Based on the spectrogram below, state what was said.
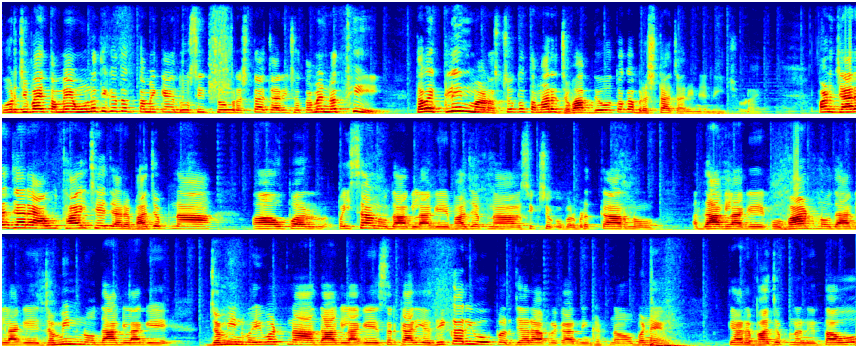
કુંવરજીભાઈ, તમે હું નથી કહેતો કે તમે ક્યાંય દોષિત છો, ભ્રષ્ટાચારી છો. તમે નથી. તમે ક્લીન માણસ છો, તો તમારે જવાબ દેવો હતો કે ભ્રષ્ટાચારીને નહીં છોડાય. પણ જ્યારે જ્યારે આવું થાય છે, જ્યારે ભાજપના ઉપર પૈસાનો દાગ લાગે, ભાજપના શિક્ષકો પર બળાત્કારનો દાગ લાગે, કૌભાંડનો દાગ લાગે, જમીનનો દાગ લાગે, જમીન વહીવટના દાગ લાગે, સરકારી અધિકારીઓ ઉપર જ્યારે આ પ્રકારની ઘટનાઓ બને, ત્યારે ભાજપના નેતાઓ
